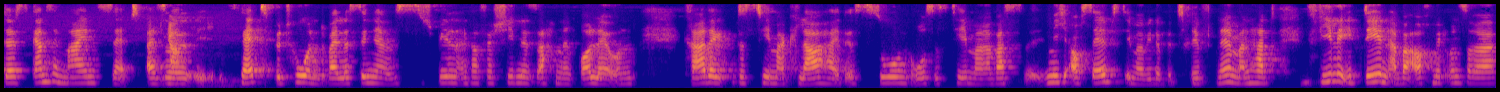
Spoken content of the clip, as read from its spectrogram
das ganze Mindset, also Set betont, weil es sind ja, es spielen einfach verschiedene Sachen eine Rolle und gerade das Thema Klarheit ist so ein großes Thema, was mich auch selbst immer wieder betrifft. Ne? Man hat viele Ideen, aber auch mit unserer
